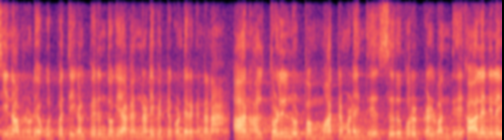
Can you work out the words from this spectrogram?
சீனாவினுடைய உற்பத்திகள் பெருந்தொகையாக நடைபெற்றுக் கொண்டிருக்கின்றன. ஆனால் தொழில்நுட்பம் மாற்றமடைந்து சிறு பொருட்கள் வந்து காலநிலை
